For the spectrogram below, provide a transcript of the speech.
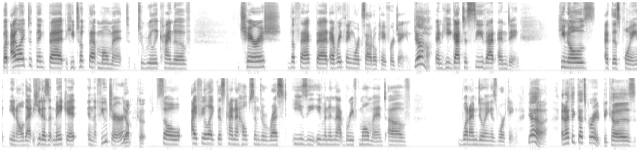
But I like to think that he took that moment to really kind of cherish the fact that everything works out okay for Jane. yeah, And he got to see that ending. He knows at this point, you know, that he doesn't make it in the future. yep. So I feel like this kind of helps him to rest easy, even in that brief moment of what I'm doing is working. Yeah. And I think that's great because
